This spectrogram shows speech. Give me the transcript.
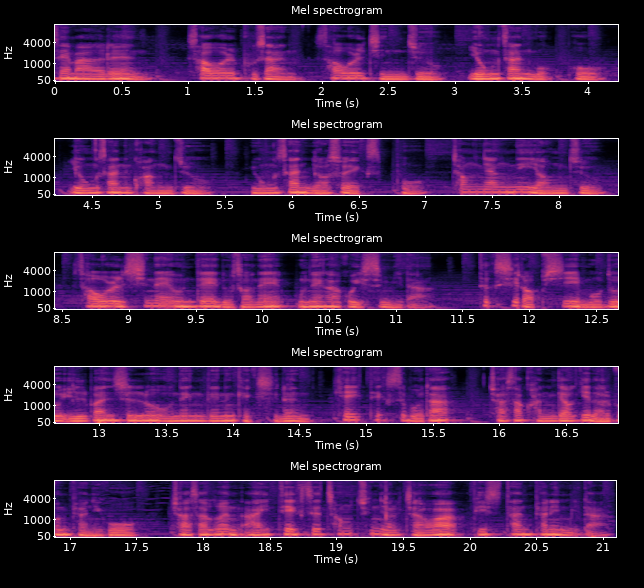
새마을은 서울 부산, 서울 진주, 용산 목포, 용산 광주, 용산 여수 엑스포, 청량리 영주, 서울 시내운대 노선에 운행하고 있습니다. 특실 없이 모두 일반실로 운행되는 객실은 KTX보다 좌석 간격이 넓은 편이고 좌석은 ITX 청춘 열차와 비슷한 편입니다.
